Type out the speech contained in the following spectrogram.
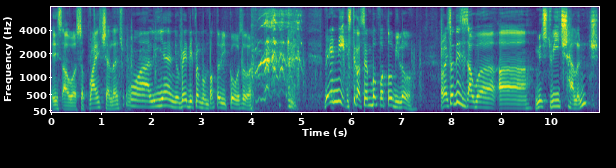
is our surprise challenge. Wow, Liyan, you're very different from Dr. Rico also. very neat. Still got sample photo below. All right, so this is our uh, mystery challenge.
